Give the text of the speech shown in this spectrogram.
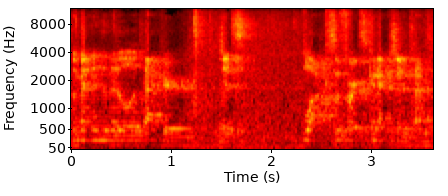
The man in the middle attacker just blocks the first connection attempt.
